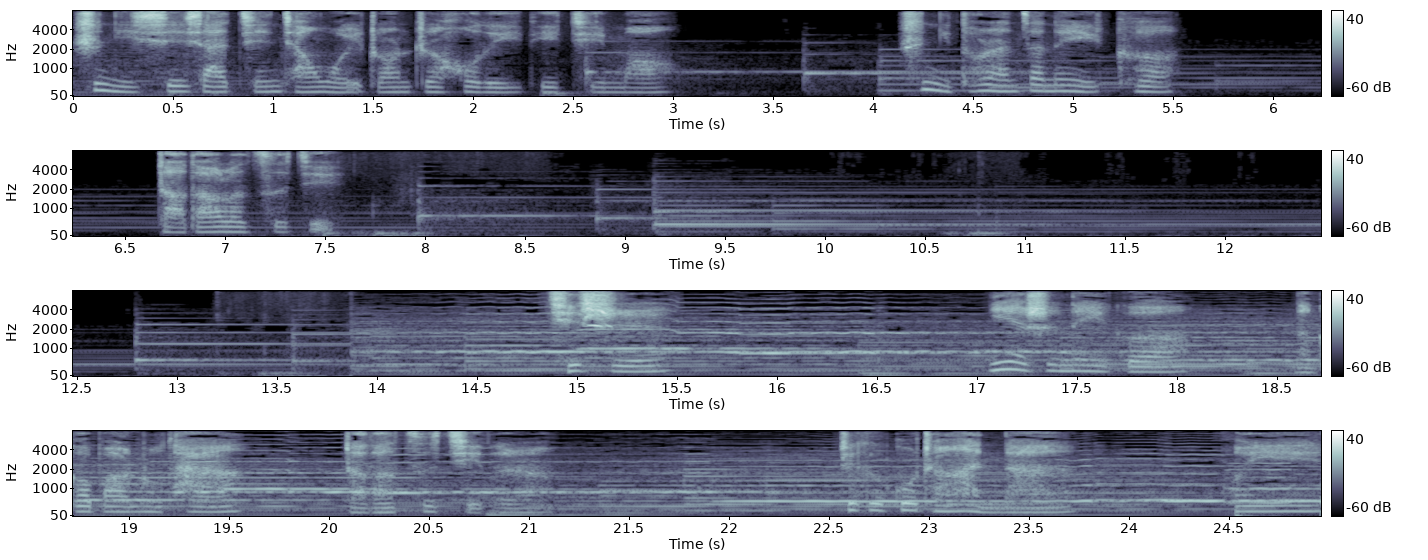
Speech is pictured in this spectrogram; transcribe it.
是你卸下坚强伪装之后的一地鸡毛，是你突然在那一刻找到了自己。其实，你也是那个能够帮助他找到自己的人。这个过程很难，婚姻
